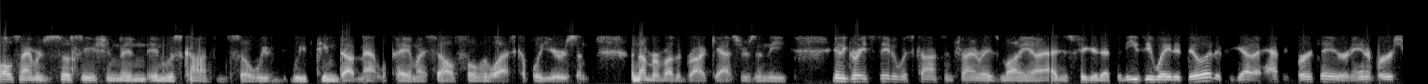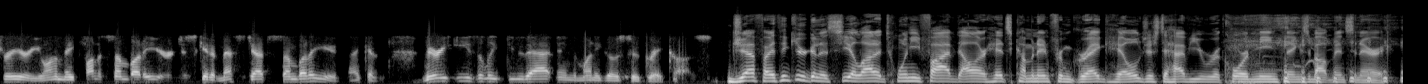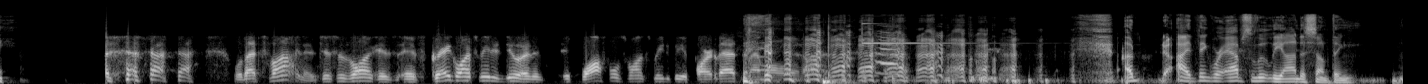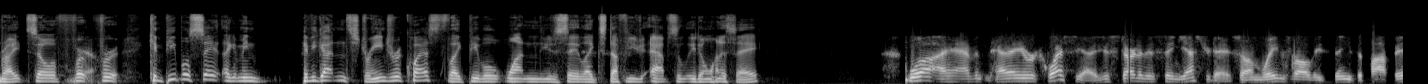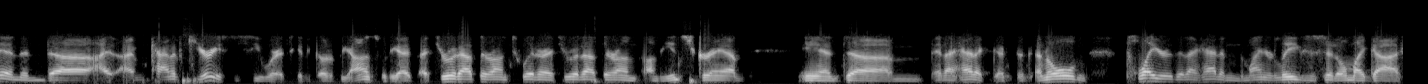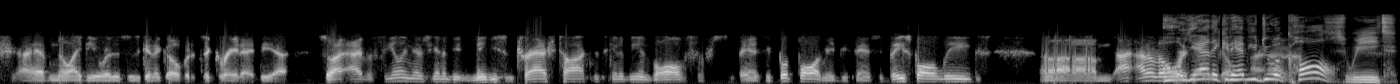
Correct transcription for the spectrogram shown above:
Alzheimer's Association in, in Wisconsin. So we've we've teamed up Matt Lepay and myself over the last couple of years, and a number of other broadcasters in the in the great state of Wisconsin trying to raise money. And I, I just figured that's an easy way to do it. If you got a happy birthday or an anniversary, or you want to make fun of somebody, or just get a message out to somebody, I can very easily do that, and the money goes to a great cause. Jeff, I think you're going to see a lot of $25 hits coming in from Greg Hill just to have you record mean things about Vincent Eric. well, that's fine. It's Just as long as if Greg wants me to do it, if, if Waffles wants me to be a part of that, then I'm all in. I, uh, I think we're absolutely onto something, right? So for for can people say like I mean, have you gotten strange requests like people wanting you to say like stuff you absolutely don't want to say? Well, I haven't had any requests yet. I just started this thing yesterday, so I'm waiting for all these things to pop in, and uh, I, I'm kind of curious to see where it's going to go. To be honest with you, I, I threw it out there on Twitter. I threw it out there on on the Instagram, and um, and I had a, a an old player that I had in the minor leagues who said, "Oh my gosh, I have no idea where this is going to go, but it's a great idea." So I, I have a feeling there's going to be maybe some trash talk that's going to be involved for some fantasy football or maybe fantasy baseball leagues. Um, I, I don't know. Oh yeah, they could go. have you do I- a call. Sweet.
